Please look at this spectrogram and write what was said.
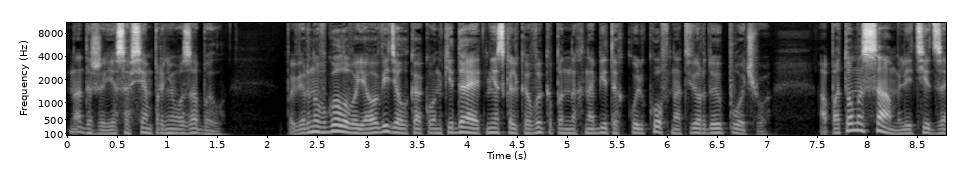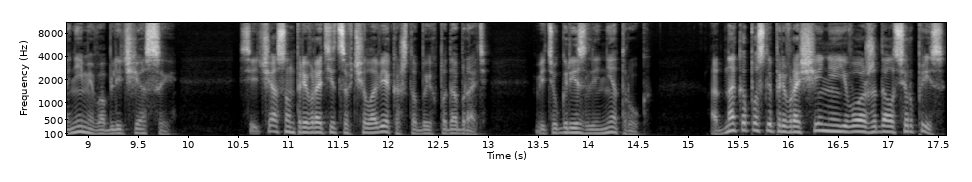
Надо же, я совсем про него забыл. Повернув голову, я увидел, как он кидает несколько выкопанных набитых кульков на твердую почву, а потом и сам летит за ними в обличье осы. Сейчас он превратится в человека, чтобы их подобрать, ведь у гризли нет рук. Однако после превращения его ожидал сюрприз.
